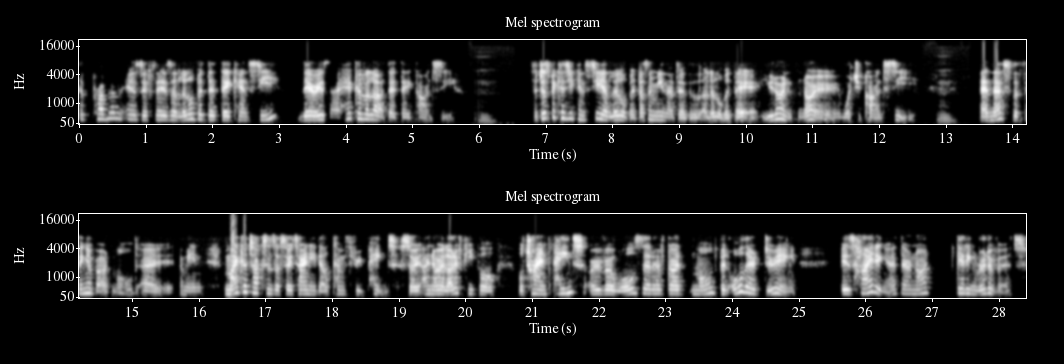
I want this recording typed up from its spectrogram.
The problem is if there's a little bit that they can see, there is a heck of a lot that they can't see. Mm. So just because you can see a little bit doesn't mean that there's a little bit there. You don't know what you can't see. Mm. And that's the thing about mold. Uh, I mean, mycotoxins are so tiny, they'll come through paint. So I know a lot of people will try and paint over walls that have got mold, but all they're doing is hiding it. They're not getting rid of it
